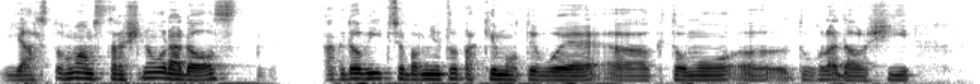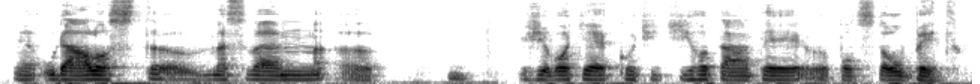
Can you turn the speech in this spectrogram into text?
Já z toho mám strašnou radost a kdo ví, třeba mě to taky motivuje eh, k tomu eh, tuhle další událost ve svém životě kočičího táty podstoupit.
